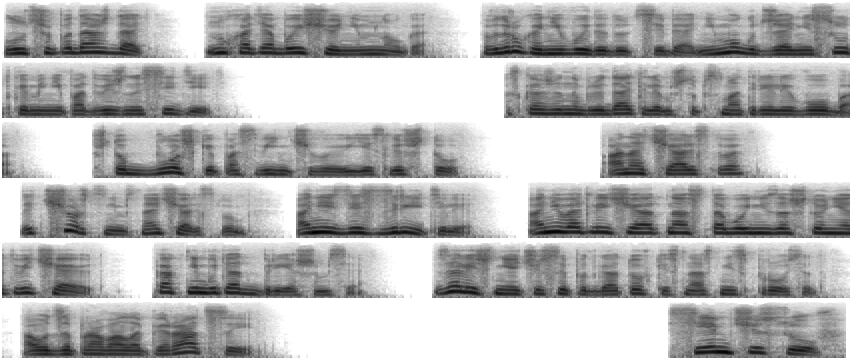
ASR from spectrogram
Лучше подождать, ну хотя бы еще немного. Вдруг они выдадут себя, не могут же они сутками неподвижно сидеть. Скажи наблюдателям, чтоб смотрели в оба, чтоб бошки посвинчиваю, если что. А начальство? Да черт с ним, с начальством. Они здесь зрители. Они, в отличие от нас, с тобой ни за что не отвечают. Как-нибудь отбрешемся. За лишние часы подготовки с нас не спросят, а вот за провал операции... «Семь часов»,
